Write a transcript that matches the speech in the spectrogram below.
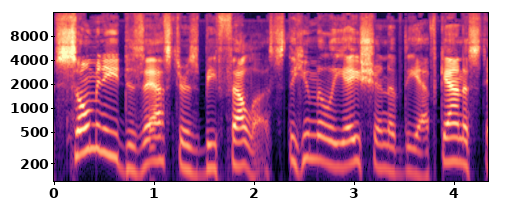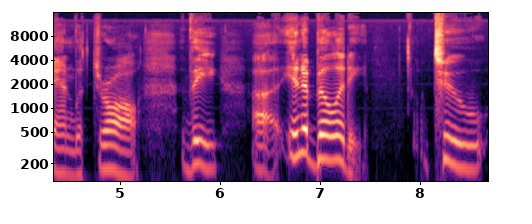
so many disasters befell us. The humiliation of the Afghanistan withdrawal, the uh, inability to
